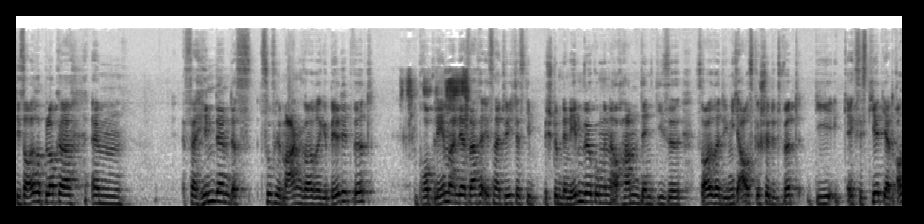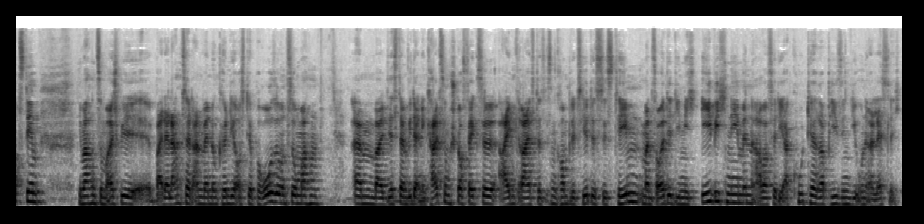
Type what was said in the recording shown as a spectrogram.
Die Säureblocker ähm, verhindern, dass zu viel Magensäure gebildet wird Problem an der Sache ist natürlich, dass die bestimmte Nebenwirkungen auch haben, denn diese Säure, die nicht ausgeschüttet wird, die existiert ja trotzdem. Die machen zum Beispiel äh, bei der Langzeitanwendung, können die Osteoporose und so machen, ähm, weil das dann wieder in den Kalziumstoffwechsel eingreift. Das ist ein kompliziertes System. Man sollte die nicht ewig nehmen, aber für die Akuttherapie sind die unerlässlich.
